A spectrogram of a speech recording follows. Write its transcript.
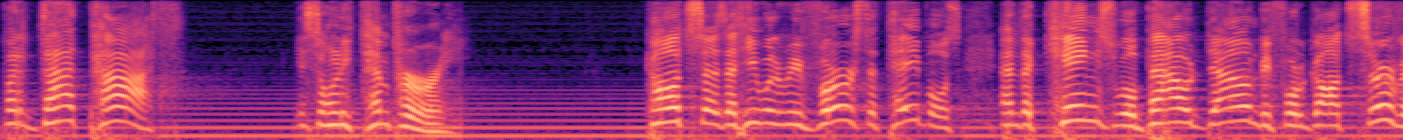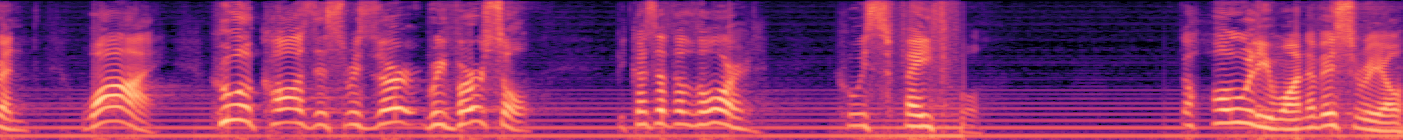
but that path is only temporary. God says that He will reverse the tables and the kings will bow down before God's servant. Why? Who will cause this reversal? because of the Lord who is faithful, the Holy One of Israel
